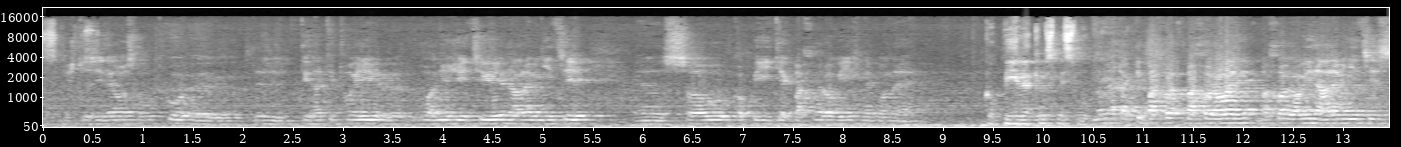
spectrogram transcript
zase. Ještě z jiného soudku, eh, ty- tyhle ty tvoji eh, volně žijící nálevníci eh, jsou kopií těch bachorových nebo ne? Kopí v jakém smyslu? No, no tak ty bacho- bachorové, nálevníci z,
